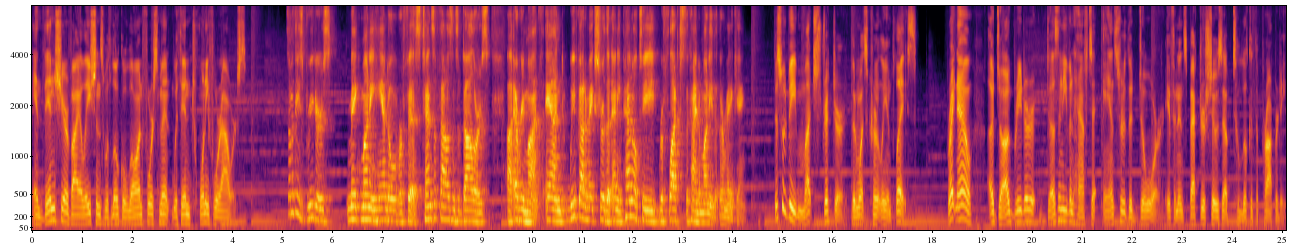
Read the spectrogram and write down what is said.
and then share violations with local law enforcement within 24 hours. Some of these breeders make money hand over fist, tens of thousands of dollars uh, every month, and we've got to make sure that any penalty reflects the kind of money that they're making. This would be much stricter than what's currently in place. Right now, a dog breeder doesn't even have to answer the door if an inspector shows up to look at the property.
